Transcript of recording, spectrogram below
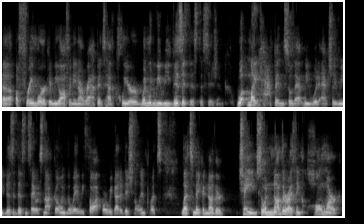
uh, a framework and we often in our rapids have clear when would we revisit this decision? What might happen so that we would actually revisit this and say oh, it's not going the way we thought or we got additional inputs. Let's make another change. So another i think hallmark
